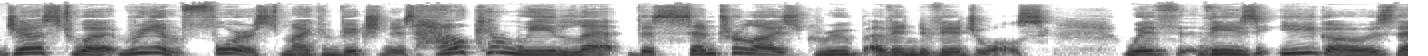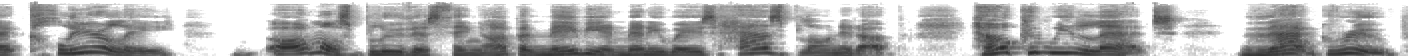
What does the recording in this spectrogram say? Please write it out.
Just what reinforced my conviction is how can we let this centralized group of individuals with these egos that clearly almost blew this thing up and maybe in many ways has blown it up, how could we let that group,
